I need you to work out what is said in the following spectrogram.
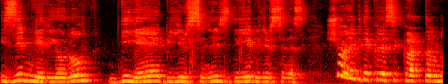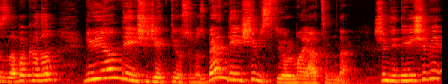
izin veriyorum diyebilirsiniz, diyebilirsiniz. Şöyle bir de klasik kartlarımızla bakalım. Dünyam değişecek diyorsunuz. Ben değişim istiyorum hayatımda. Şimdi değişimi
